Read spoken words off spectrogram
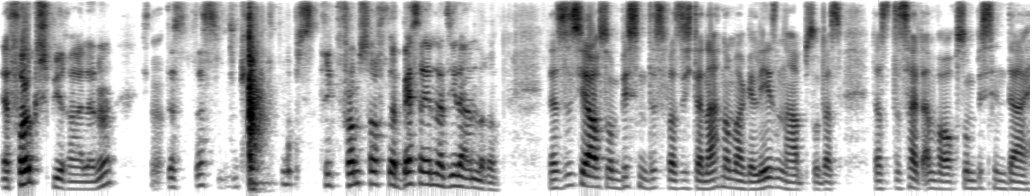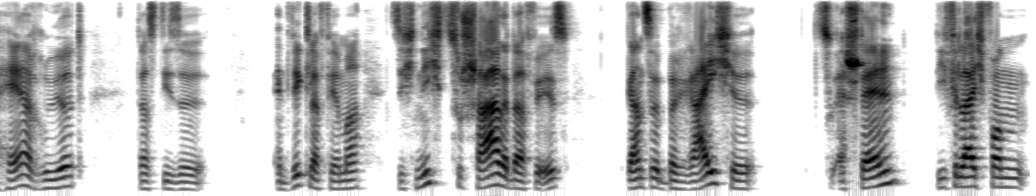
Erfolgsspirale. Ne? Das, das kriegt, ups, kriegt From Software besser hin als jeder andere. Das ist ja auch so ein bisschen das, was ich danach nochmal gelesen habe, so dass, dass das halt einfach auch so ein bisschen daher rührt, dass diese Entwicklerfirma sich nicht zu schade dafür ist, ganze Bereiche zu erstellen, die vielleicht von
